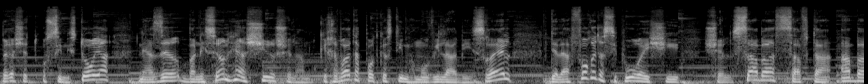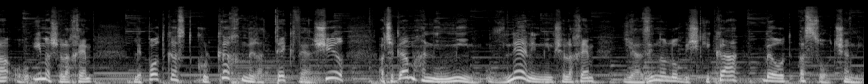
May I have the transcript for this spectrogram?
ברשת עושים היסטוריה, נעזר בניסיון העשיר שלנו כחברת הפודקאסטים המובילה בישראל, כדי להפוך את הסיפור האישי של סבא, סבתא, אבא או אימא שלכם לפודקאסט כל כך מרתק ועשיר, עד שגם הנינים ובני הנינים שלכם יאזינו לו בשקיקה בעוד עשרות שנים.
